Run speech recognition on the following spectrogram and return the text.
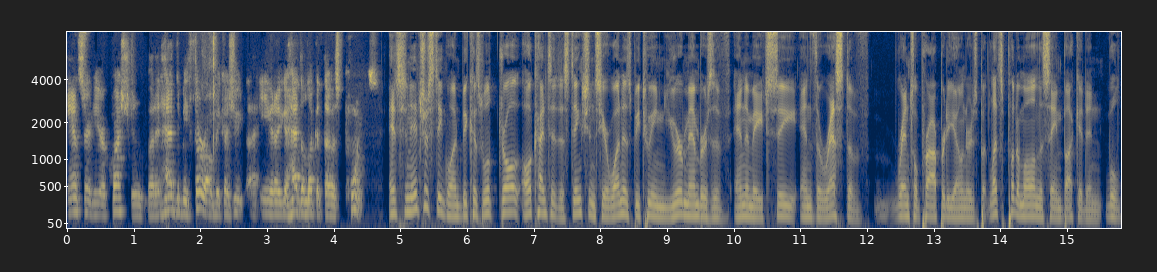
answer to your question, but it had to be thorough because you uh, you know you had to look at those points. It's an interesting one because we'll draw all kinds of distinctions here. One is between your members of NMHC and the rest of rental property owners, but let's put them all in the same bucket and we'll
